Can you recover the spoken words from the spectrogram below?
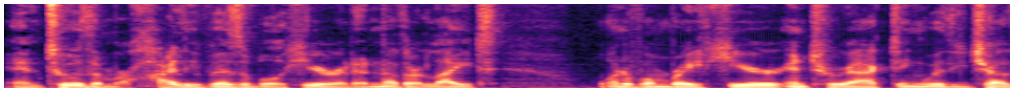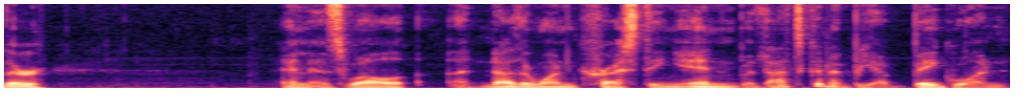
And two of them are highly visible here at another light. One of them right here interacting with each other. And as well, another one cresting in, but that's going to be a big one.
